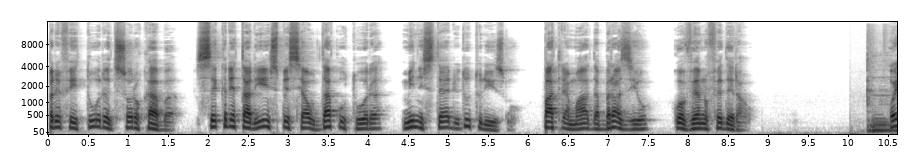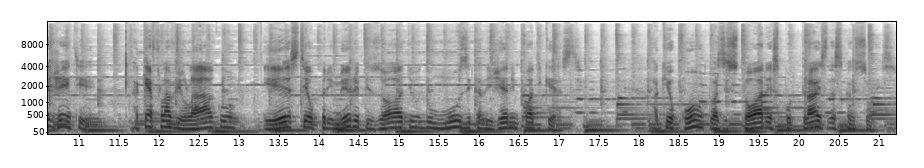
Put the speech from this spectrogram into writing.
Prefeitura de Sorocaba. Secretaria Especial da Cultura, Ministério do Turismo. Pátria Amada Brasil, Governo Federal. Oi, gente. Aqui é Flávio Lago e este é o primeiro episódio do Música Ligeira em Podcast. Aqui eu conto as histórias por trás das canções.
